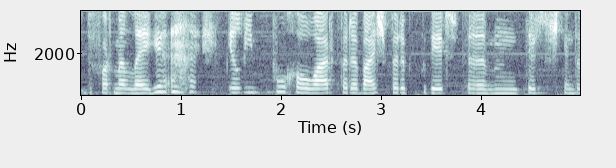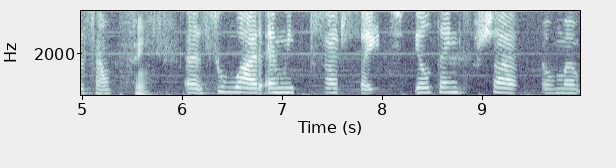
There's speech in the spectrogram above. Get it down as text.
de forma leiga, ele empurra o ar para baixo para poder um, ter sustentação. Sim. Uh, se o ar é muito rarefeito, ele tem de puxar uma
